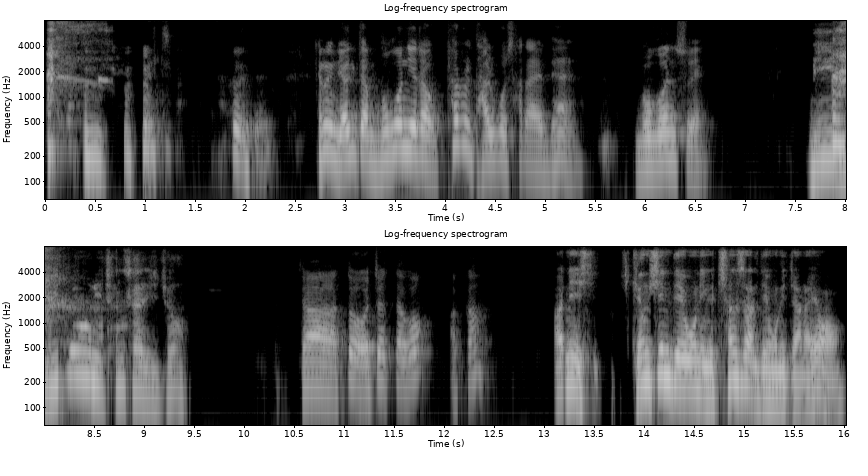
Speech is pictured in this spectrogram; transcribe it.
그럼 여기다 무건이라고 표를 달고 살아야 돼. 무건 수행. 미 미대원이 천살이죠. 자, 또 어쨌다고? 아까? 아니 시- 경신대운이 천살 대운이잖아요.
